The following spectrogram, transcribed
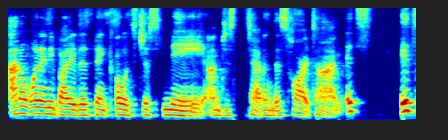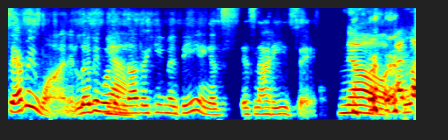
I don't want anybody to think, oh, it's just me. I'm just having this hard time. It's it's everyone. And living with Yeah. another human being is is not easy. No, I lo-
